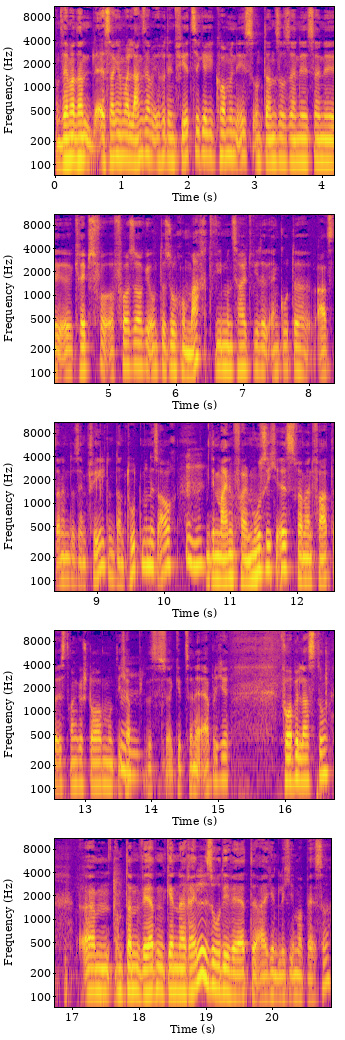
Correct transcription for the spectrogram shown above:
Und wenn man dann, äh, sagen wir mal, langsam über den 40er gekommen ist und dann so seine, seine äh, Krebsvorsorgeuntersuchung macht, wie man es halt wieder ein guter Arzt einem das empfiehlt und dann tut man es auch. Mhm. Und in meinem Fall muss ich es, weil mein Vater ist dran gestorben und ich habe, das gibt es eine erbliche Vorbelastung. Ähm, und dann werden generell so die Werte eigentlich immer besser.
